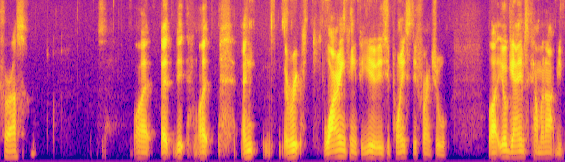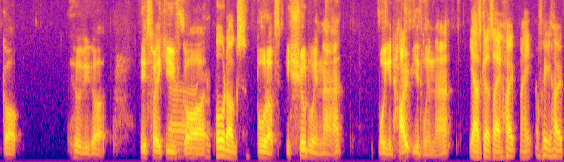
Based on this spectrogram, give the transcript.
for us. Like it, like, and the re- worrying thing for you is your points differential. Like your game's coming up. You've got who have you got this week? You've Uh, got Bulldogs. Bulldogs. You should win that. Well, you'd hope you'd win that. Yeah, I was gonna say hope, mate. We hope.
